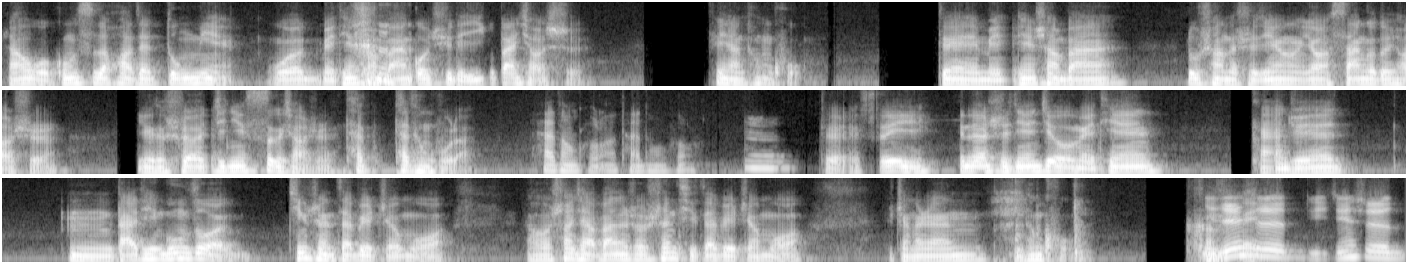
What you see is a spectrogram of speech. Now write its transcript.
然后我公司的话在东面，我每天上班过去得一个半小时，非常痛苦。对，每天上班路上的时间要三个多小时，有的时候要接近四个小时，太太痛苦了。太痛苦了，太痛苦了。嗯，对，所以那段时间就每天感觉，嗯，白天工作精神在被折磨，然后上下班的时候身体在被折磨，就整个人很痛苦。很你这是已经是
